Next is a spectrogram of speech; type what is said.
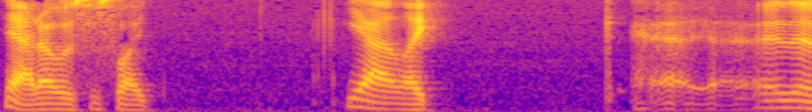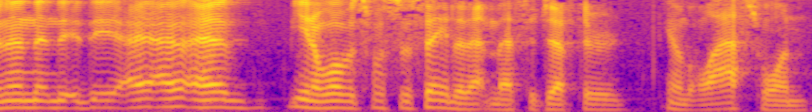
yeah, that was just like, yeah, like, and then I, I, I, you know what was supposed to say to that message after you know the last one,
